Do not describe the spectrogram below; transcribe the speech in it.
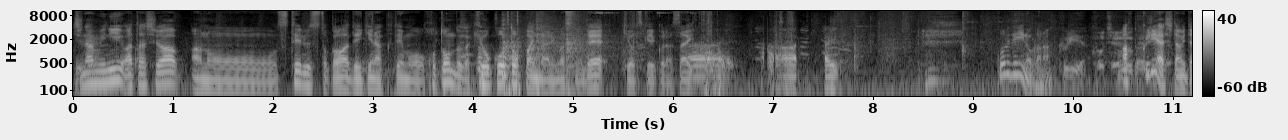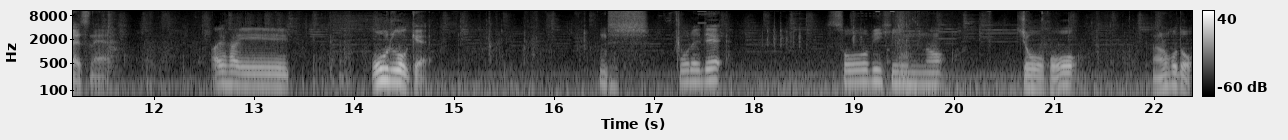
ちなみに私はあのーステルスとかはできなくてもほとんどが強行突破になりますので気をつけてくださいはい。はい。はい。これでいいのかな？クリアあクリアしたみたいですねはいはい。オールオーケーよしこれで装備品の情報なるほど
